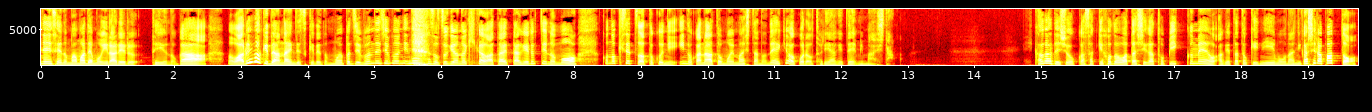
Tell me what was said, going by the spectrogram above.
年生のままでもいられるっていうのが、まあ、悪いわけではないんですけれども、やっぱ自分で自分にね、卒業の機会を与えてあげるっていうのも、この季節は特にいいのかなと思いましたので、今日はこれを取り上げてみました。かがでしょうか？先ほど私がトピック名を挙げた時にもう何かしらパッと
